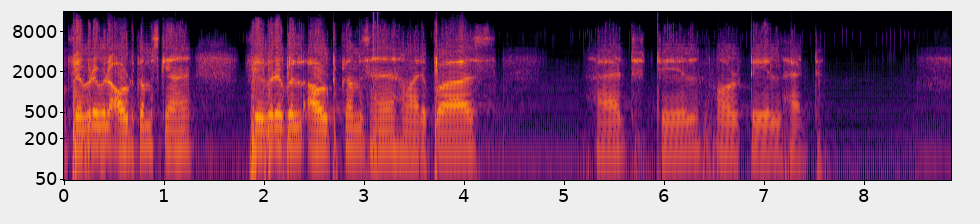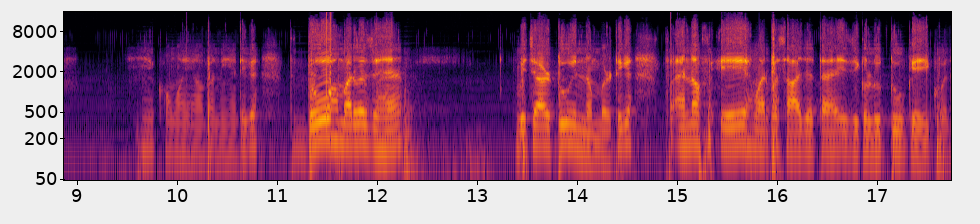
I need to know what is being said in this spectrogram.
फेवरेबल आउटकम्स क्या हैं? फेवरेबल आउटकम्स हैं हमारे पास हेड टेल और टेल हेड ये कॉमा यहाँ पर नहीं है, ठीक है? तो दो हमारे पास जो है which are two in number ठीक है? तो एन ऑफ़ ए हमारे पास आ जाता है इज़ इक्वल टू टू के इक्वल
